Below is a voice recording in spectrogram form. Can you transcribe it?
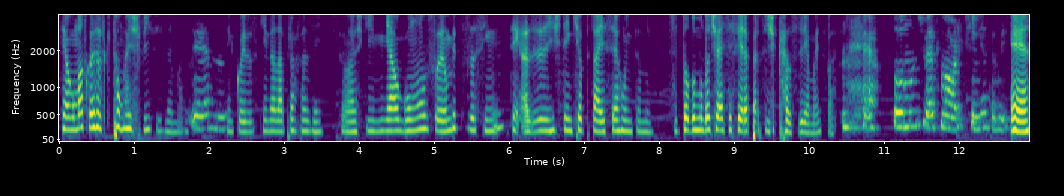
tem algumas coisas que estão mais difíceis, né, mas É, né? tem coisas que ainda dá pra fazer. Então eu acho que em alguns âmbitos, assim, tem- às vezes a gente tem que optar, isso é ruim também. Se todo mundo tivesse feira perto de casa, seria mais fácil. É, se todo mundo tivesse uma hortinha também. É.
